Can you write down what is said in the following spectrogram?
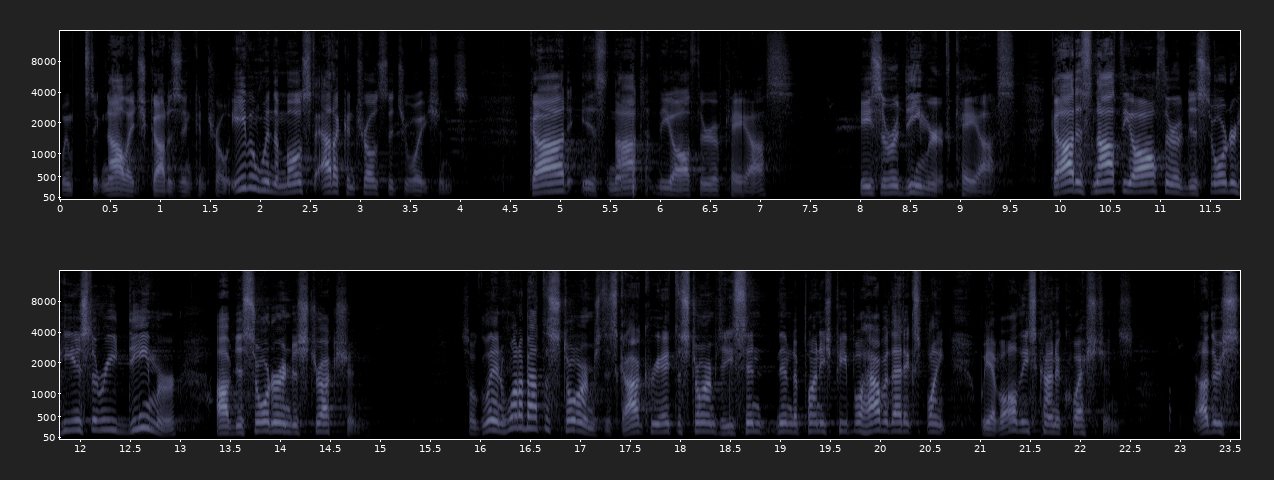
We must acknowledge God is in control. Even when the most out of control situations, God is not the author of chaos, He's the redeemer of chaos. God is not the author of disorder, He is the redeemer of disorder and destruction. So, Glenn, what about the storms? Does God create the storms? Did He send them to punish people? How would that explain? We have all these kind of questions. Others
